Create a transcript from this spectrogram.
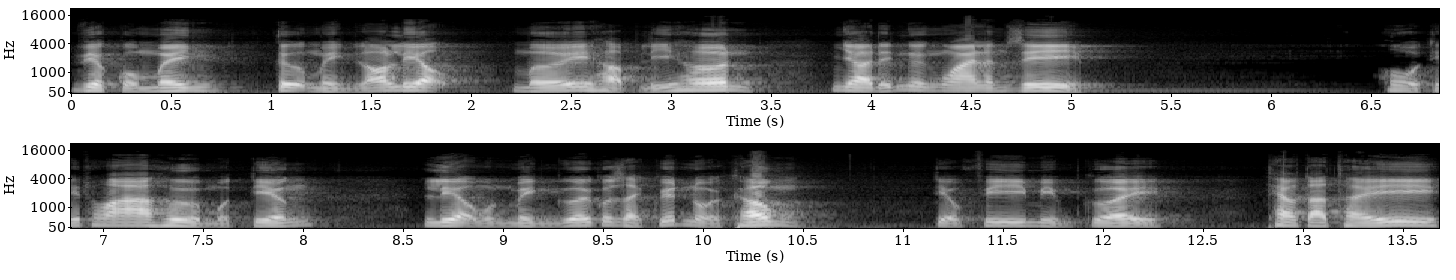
Việc của mình, tự mình lo liệu Mới hợp lý hơn, Nhờ đến người ngoài làm gì? Hổ Thiết Hoa hừ một tiếng, Liệu một mình ngươi có giải quyết nổi không? Tiểu Phi mỉm cười, Theo ta thấy,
